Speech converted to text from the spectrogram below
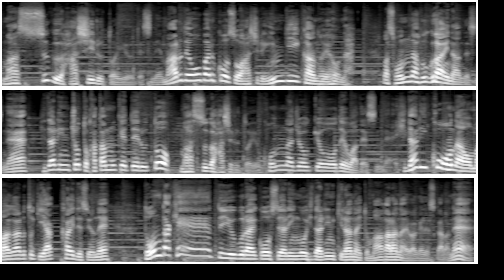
まっすぐ走るというですね。まるでオーバルコースを走るインディーカーのようなまあ、そんな不具合なんですね。左にちょっと傾けてるとまっすぐ走るというこんな状況ではですね。左コーナーを曲がるとき厄介ですよね。どんだけっていうぐらいこうステアリングを左に切らないと曲がらないわけですからね。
